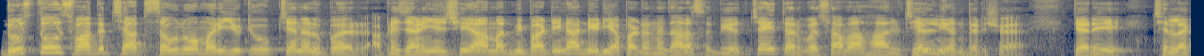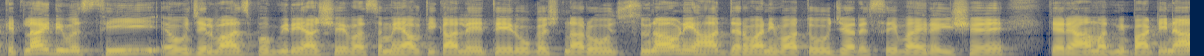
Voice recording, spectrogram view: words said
દોસ્તો, સ્વાગત છે આપ સૌનું અમારી યુટ્યુબ ચેનલ ઉપર. આપણે જાણીએ છીએ આમ આદમી પાર્ટીના ડેડિયાપાડાના ધારાસભ્ય ચૈતર વસાવા હાલ જેલની અંદર છે. ત્યારે છેલ્લા કેટલાય દિવસથી એવો જેલવાસ ભોગવી રહ્યા છે. એવા સમય આવતીકાલે તેર ઓગસ્ટના રોજ સુનાવણી હાથ ધરવાની વાતો જ્યારે સેવાઈ રહી છે, ત્યારે આમ આદમી પાર્ટીના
